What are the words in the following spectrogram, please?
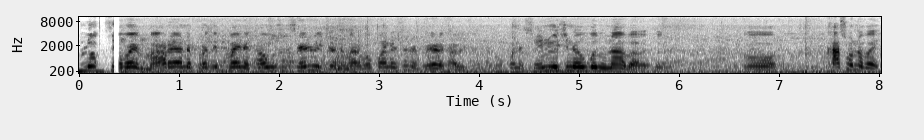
બ્લોક છે. ભાઈ મારે અને પ્રદીપભાઈ ને ખાવું છે સેન્ડવિચ અને મારા પપ્પાને છે ને ભેળ ખાવી છે. મારા પપ્પાને સેન્ડવિચ ને એવું બધું ના ભાવે બધું. તો ખાશો ને ભાઈ?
